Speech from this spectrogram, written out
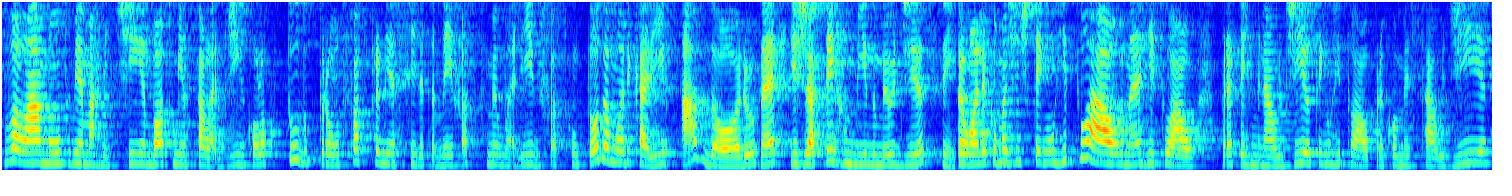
Vou lá, monto minha marmitinha, boto minha saladinha, coloco tudo pronto, faço para minha filha também, faço para meu marido, faço com todo amor e carinho, adoro, né? E já termino meu dia assim. Então olha como a gente tem um ritual, né? Ritual para terminar o dia, eu tenho um ritual para começar o dia,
